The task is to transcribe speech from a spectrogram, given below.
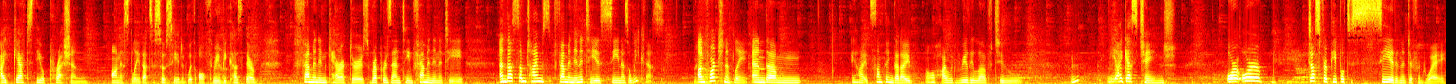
I get the oppression, honestly, that's associated with all three because they're feminine characters representing femininity, and thus sometimes femininity is seen as a weakness, unfortunately. And um, you know, it's something that I oh I would really love to, yeah, I guess, change, or or just for people to see it in a different way,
